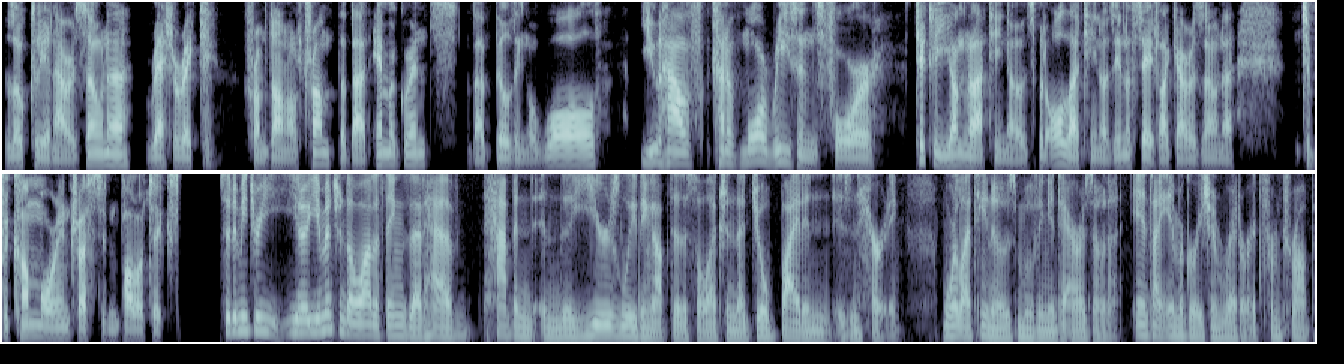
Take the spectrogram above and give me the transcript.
locally in Arizona, rhetoric from Donald Trump about immigrants, about building a wall. You have kind of more reasons for particularly young Latinos, but all Latinos in a state like Arizona, to become more interested in politics. So, Demetri, you know, you mentioned a lot of things that have happened in the years leading up to this election that Joe Biden is inheriting. More Latinos moving into Arizona, anti immigration rhetoric from Trump.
